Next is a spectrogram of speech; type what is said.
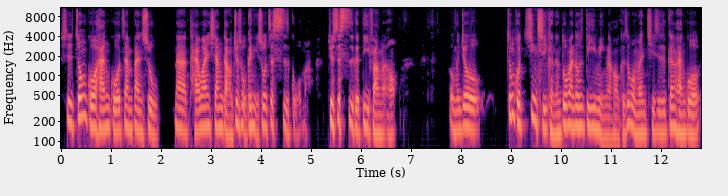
是中国、韩国占半数，那台湾、香港就是我跟你说这四国嘛，就这四个地方了哦。我们就中国近期可能多半都是第一名了哦，可是我们其实跟韩国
